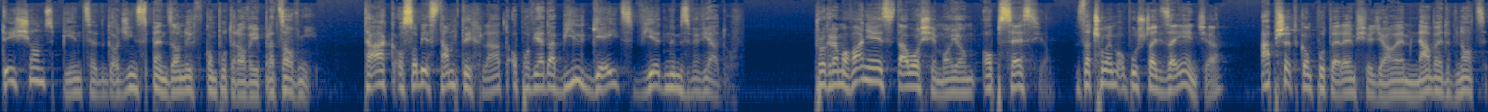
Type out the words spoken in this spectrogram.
1500 godzin spędzonych w komputerowej pracowni. Tak o sobie z tamtych lat opowiada Bill Gates w jednym z wywiadów. Programowanie stało się moją obsesją. Zacząłem opuszczać zajęcia, a przed komputerem siedziałem nawet w nocy.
